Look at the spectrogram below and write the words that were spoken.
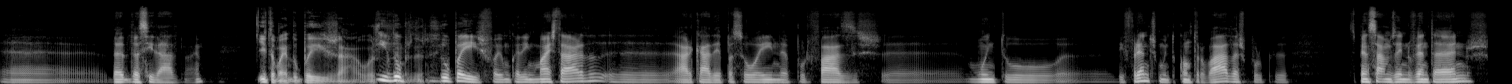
uh, da, da, cidade, não é? E também do país já, hoje. E do, assim. do país foi um bocadinho mais tarde. a Arcádia passou ainda por fases muito diferentes, muito conturbadas, porque se pensarmos em 90 anos,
